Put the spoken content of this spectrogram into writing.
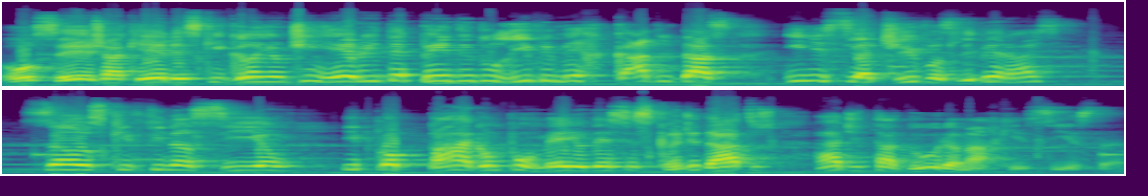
Ou seja, aqueles que ganham dinheiro e dependem do livre mercado e das iniciativas liberais são os que financiam e propagam por meio desses candidatos a ditadura marxista,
